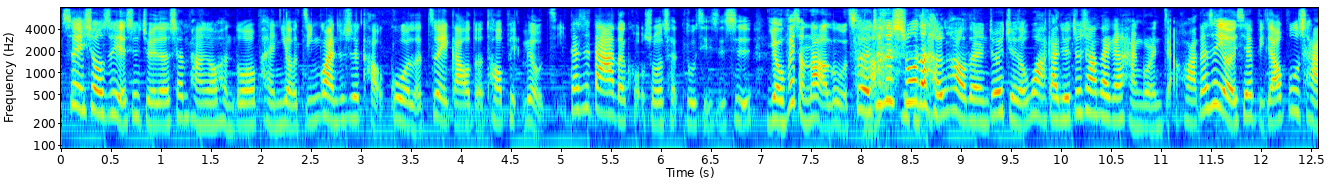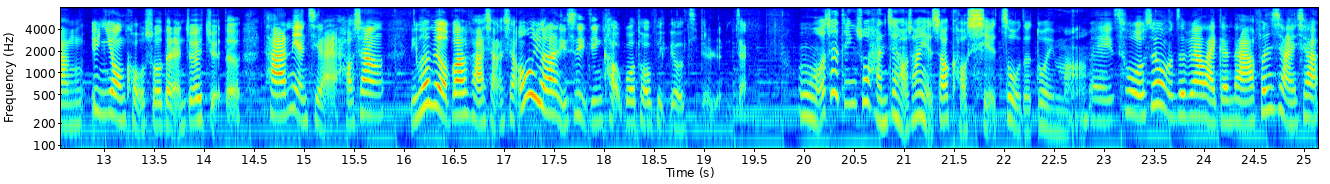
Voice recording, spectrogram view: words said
所以秀芝也是觉得身旁有很多朋友，尽管就是考过了最高的 Topic 六级，但是大家的口说程度其实是有非常大的落差。对，就是说的很好的人就会觉得哇，感觉就像在跟韩国人讲话。但是有一些比较不常运用口说的人，就会觉得他念起来好像你会没有办法想象哦，原来你是已经考过 Topic 六级的人这样。嗯，而且听说韩检好像也是要考写作的，对吗？没错，所以我们这边要来跟大家分享一下，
